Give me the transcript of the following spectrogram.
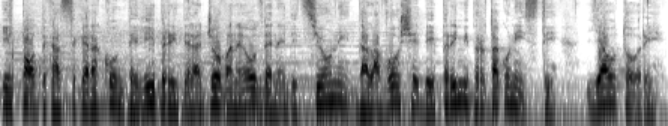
Il podcast che racconta i libri della giovane Holden Edizioni dalla voce dei primi protagonisti, gli autori.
